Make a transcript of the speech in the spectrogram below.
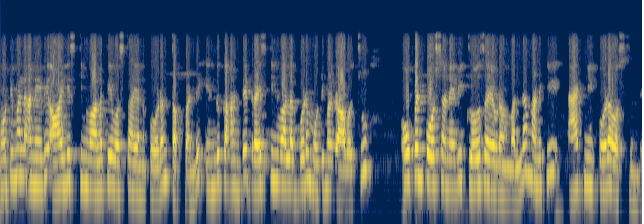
మోటిమల్ అనేవి ఆయిలీ స్కిన్ వాళ్ళకే వస్తాయి అనుకోవడం తప్పండి. ఎందుకు అంటే డ్రై స్కిన్ వాళ్ళకి కూడా మోటిమల్ రావచ్చు. ఓపెన్ పోర్స్ అనేవి క్లోజ్ అవ్వడం వల్ల మనకి యాక్ని కూడా వస్తుంది.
